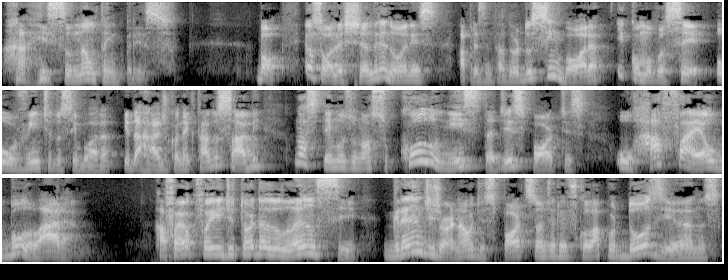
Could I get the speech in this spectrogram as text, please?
isso não tem preço. Bom, eu sou Alexandre Nunes, apresentador do Simbora, e como você, ouvinte do Simbora e da Rádio Conectado, sabe, nós temos o nosso colunista de esportes, o Rafael Bulara. Rafael, que foi editor do Lance, grande jornal de esportes, onde ele ficou lá por 12 anos.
